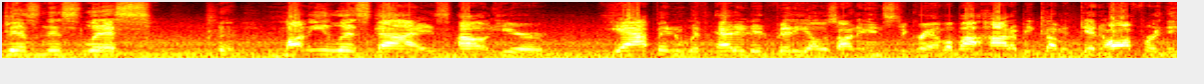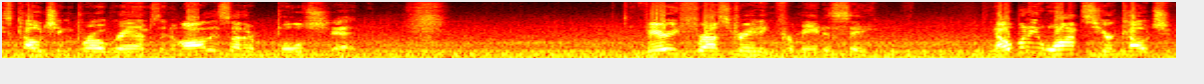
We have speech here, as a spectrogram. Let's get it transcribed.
businessless, moneyless guys out here yapping with edited videos on Instagram about how to become and get offering these coaching programs and all this other bullshit. Very frustrating for me to see. Nobody wants your coaching.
